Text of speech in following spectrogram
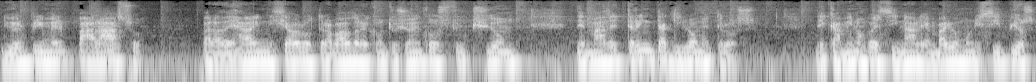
dio el primer palazo para dejar iniciados los trabajos de reconstrucción y construcción de más de 30 kilómetros de caminos vecinales en varios municipios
